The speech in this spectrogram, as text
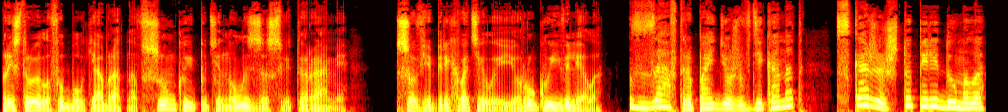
пристроила футболки обратно в сумку и потянулась за свитерами. Софья перехватила ее руку и велела. «Завтра пойдешь в деканат, скажешь, что передумала».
